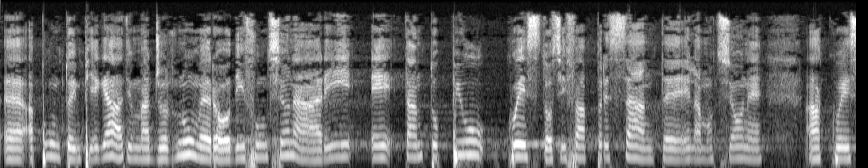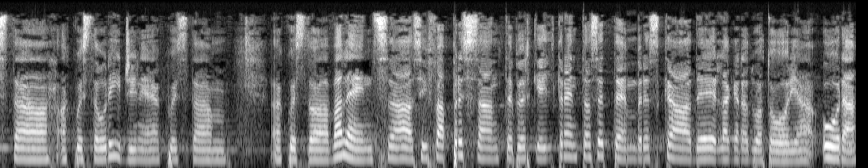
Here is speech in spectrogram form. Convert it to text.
appunto impiegati un maggior numero di funzionari e tanto più questo si fa pressante e la mozione ha questa, ha questa origine, ha questa, ha questa, valenza, si fa pressante perché il 30 settembre scade la graduatoria. Ora,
